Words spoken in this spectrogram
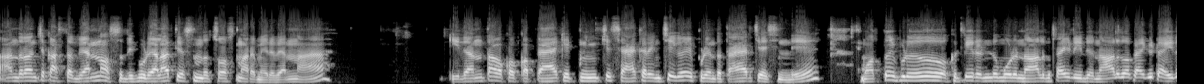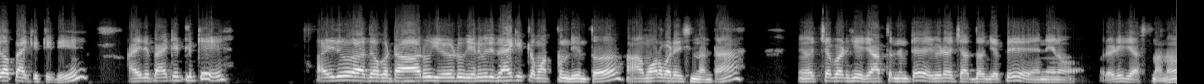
అందులోంచి కాస్త వెన్న వస్తుంది. ఇప్పుడు ఎలా తీస్తుందో చూస్తున్నారా మీరు వెన్న? ఇదంతా ఒక్కొక్క ప్యాకెట్ నుంచి సేకరించి ఇగో ఇప్పుడు ఇంత తయారు చేసింది. మొత్తం ఇప్పుడు ఒకటి రెండు మూడు నాలుగు ప్యాకెట్ ఇది నాలుగో ప్యాకెట్ ఐదో ప్యాకెట్ ఇది. ఐదు ప్యాకెట్లకి ఐదు అది ఒకటి ఆరు ఏడు ఎనిమిది ప్యాకెట్లు మొత్తం దీంతో ఆ మూల పడేసిందంట. నేను వచ్చేప్పటికి చేస్తుంటే వీడియో చేద్దాం చెప్పి నేను రెడీ చేస్తున్నాను.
